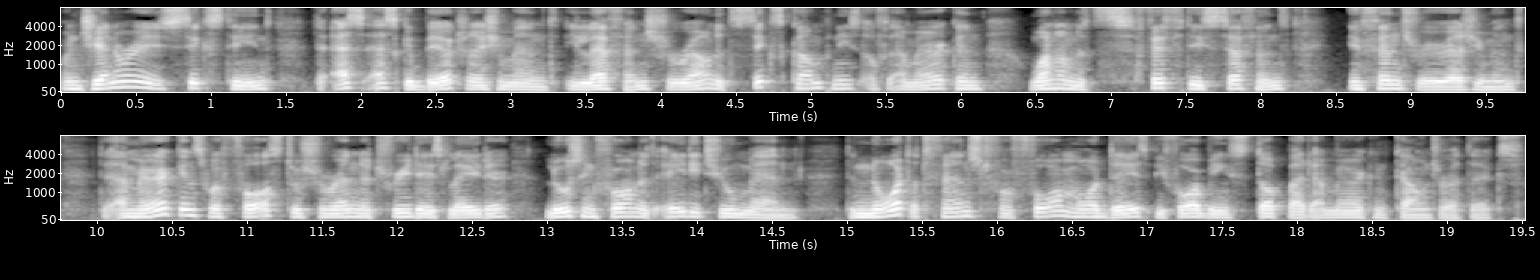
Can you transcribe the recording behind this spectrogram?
On January 16th, the SS Gebirgsregiment 11 surrounded six companies of the American 157th Infantry Regiment. The Americans were forced to surrender three days later, losing 482 men. The North advanced for four more days before being stopped by the American counterattacks.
